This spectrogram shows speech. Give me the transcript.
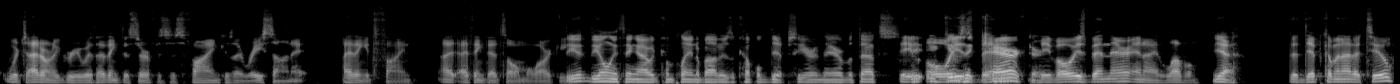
which I don't agree with. I think the surface is fine because I race on it. I think it's fine. I, I think that's all malarkey. The the only thing I would complain about is a couple dips here and there, but that's they've it, always it been character. They've always been there, and I love them. Yeah. The dip coming out of two,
